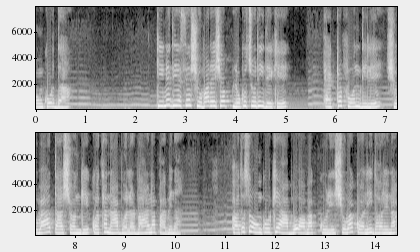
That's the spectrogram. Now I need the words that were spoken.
অঙ্কুর দা। কিনে দিয়েছে শোভার এসব লুকোচুরি দেখে একটা ফোন দিলে শোভা তার সঙ্গে কথা না বলার বাহানা পাবে না। অথচ অঙ্কুরকে আবো অবাক করে শোভা কলই ধরে না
